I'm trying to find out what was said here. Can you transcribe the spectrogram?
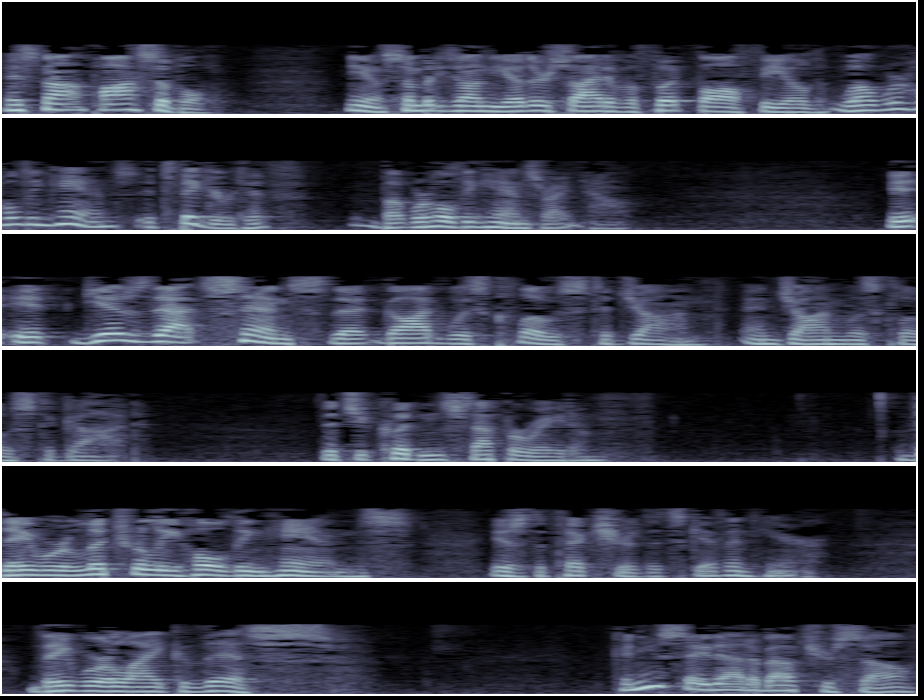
It's not possible. You know, somebody's on the other side of a football field. Well, we're holding hands. It's figurative, but we're holding hands right now. It, it gives that sense that God was close to John and John was close to God. That you couldn't separate them. They were literally holding hands is the picture that's given here. They were like this. Can you say that about yourself?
